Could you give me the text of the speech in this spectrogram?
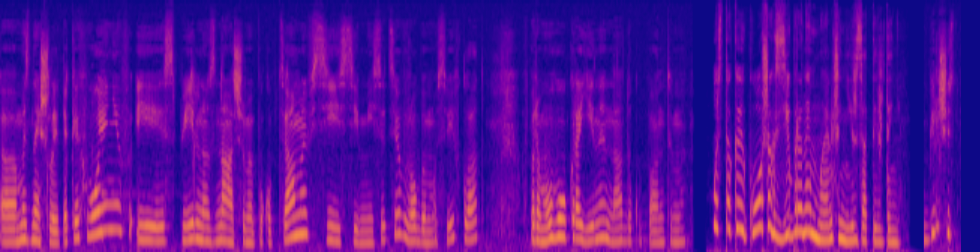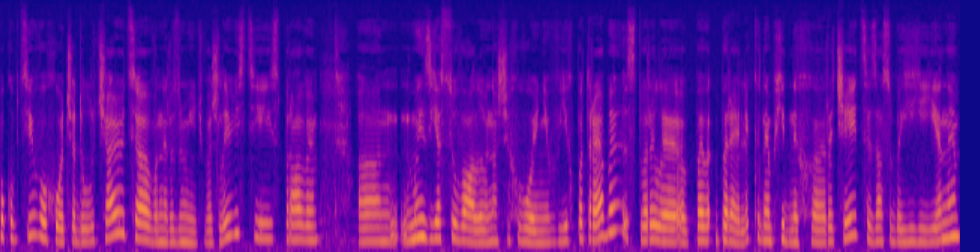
Ми знайшли таких воїнів і спільно з нашими покупцями всі сім місяців робимо свій вклад в перемогу України над окупантами. Ось такий кошик зібраний менше ніж за тиждень. Більшість покупців охоче долучаються, вони розуміють важливість цієї справи. Е, Ми з'ясували у наших воїнів їх потреби, створили пе- перелік необхідних е, речей: це засоби гігієни.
